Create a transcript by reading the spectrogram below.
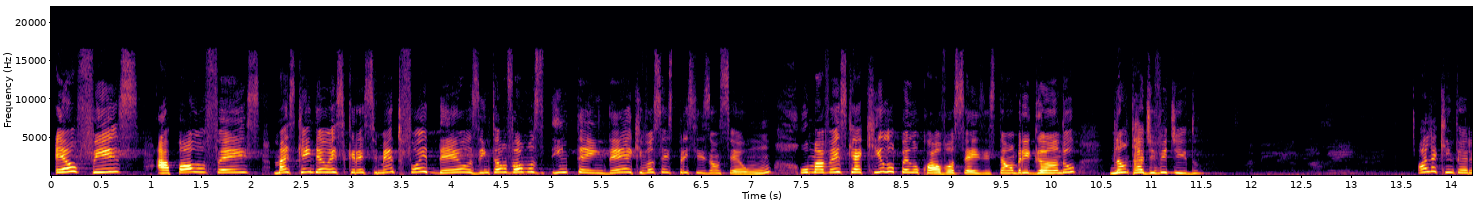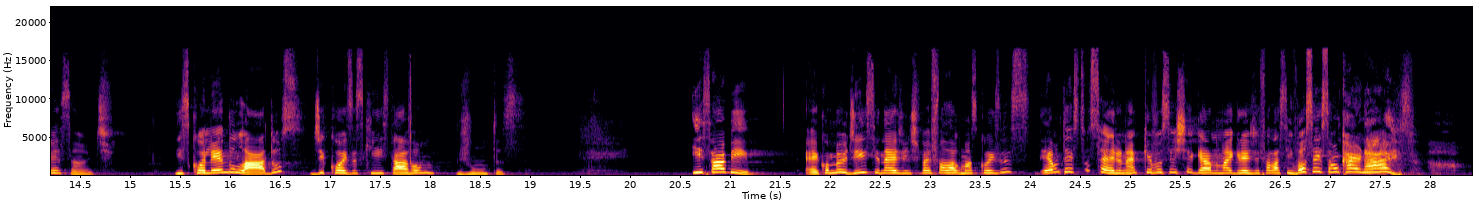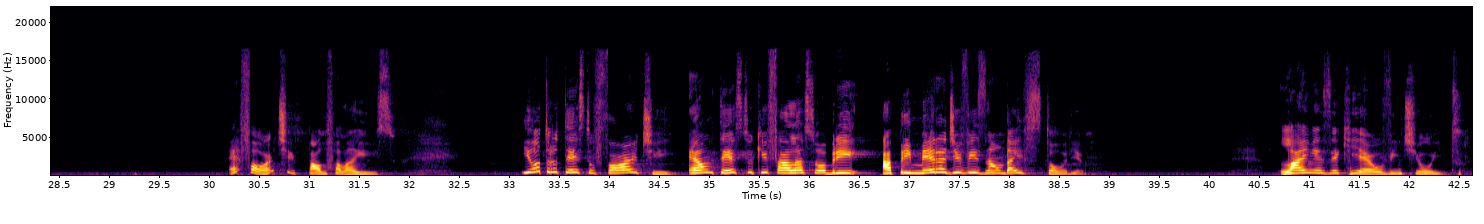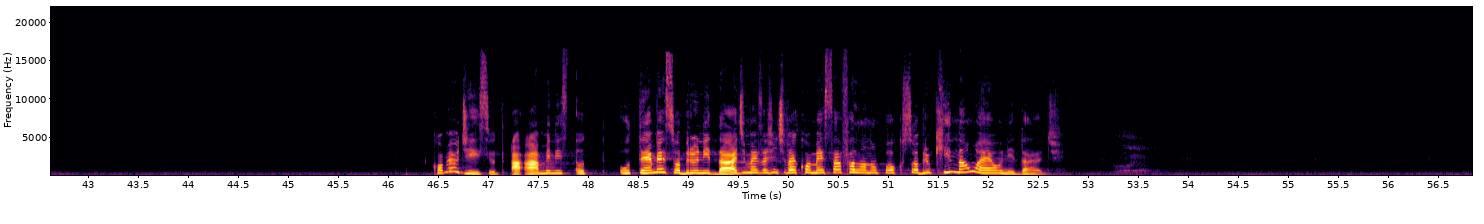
Eu fiz, Apolo fez, mas quem deu esse crescimento foi Deus. Então vamos entender que vocês precisam ser um, uma vez que aquilo pelo qual vocês estão brigando não está dividido. Olha que interessante. Escolhendo lados de coisas que estavam juntas. E sabe, é, como eu disse, né, a gente vai falar algumas coisas. É um texto sério, né? Porque você chegar numa igreja e falar assim, vocês são carnais. É forte Paulo falar isso. E outro texto forte é um texto que fala sobre a primeira divisão da história. Lá em Ezequiel 28. Como eu disse, a, a, o, tema é sobre unidade, mas a gente vai começar falando um pouco sobre o que não é unidade.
